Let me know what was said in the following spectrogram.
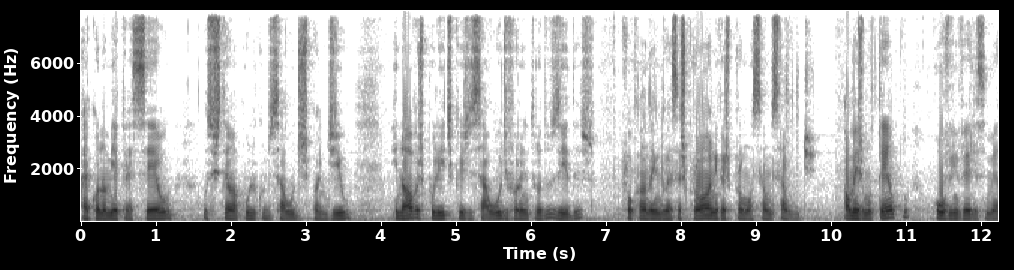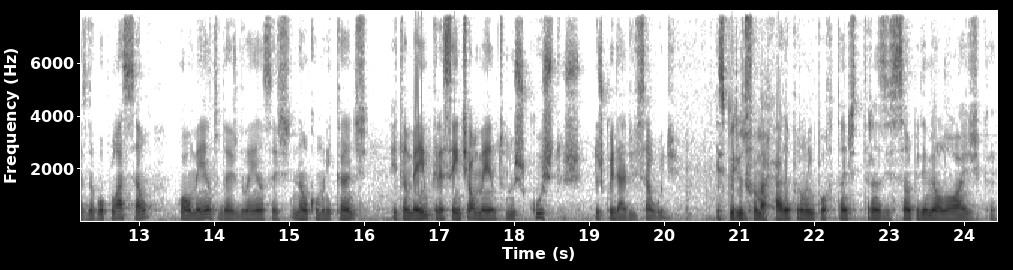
A economia cresceu, o sistema público de saúde expandiu e novas políticas de saúde foram introduzidas, focando em doenças crônicas, promoção de saúde. Ao mesmo tempo, Houve envelhecimento da população, o aumento das doenças não comunicantes e também o crescente aumento nos custos dos cuidados de saúde. Esse período foi marcado por uma importante transição epidemiológica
